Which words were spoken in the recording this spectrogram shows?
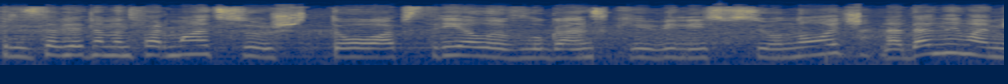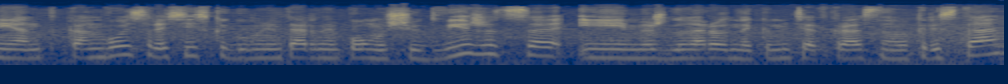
предоставляет нам информацию, что обстрелы в Луганске велись всю ночь. На данный момент конвой с российской гуманитарной помощью движется, и Международный комитет Красного Креста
